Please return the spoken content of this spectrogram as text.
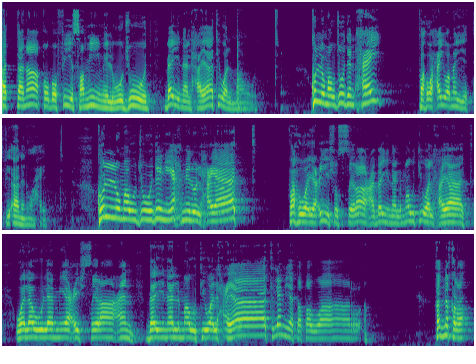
التناقض في صميم الوجود بين الحياة والموت. كل موجود حي فهو حي وميت في آن واحد. كل موجود يحمل الحياة فهو يعيش الصراع بين الموت والحياة ولو لم يعش صراعا بين الموت والحياة لم يتطور. فلنقرا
